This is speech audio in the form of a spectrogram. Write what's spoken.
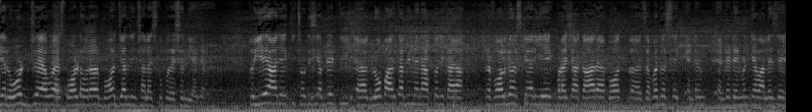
ये रोड जो है वो एसपॉल्ट हो रहा है बहुत जल्द इंशाल्लाह इसको पोजेशन दिया जाएगा। तो ये आज एक छोटी सी अपडेट थी ग्लो पार्क का भी मैंने आपको दिखाया। ट्रफॉलगर स्केयर ये एक बड़ा शाहकार है बहुत ज़बरदस्त एक एंटरटेनमेंट के हवाले से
